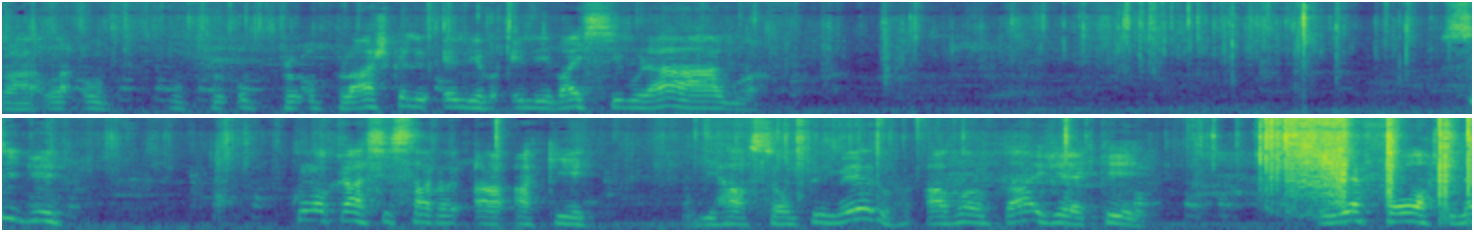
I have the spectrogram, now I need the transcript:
O, o, o, o plástico ele, ele, ele vai segurar a água. Seguir. Colocar esse saco aqui de ração primeiro, a vantagem é que ele é forte, né?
